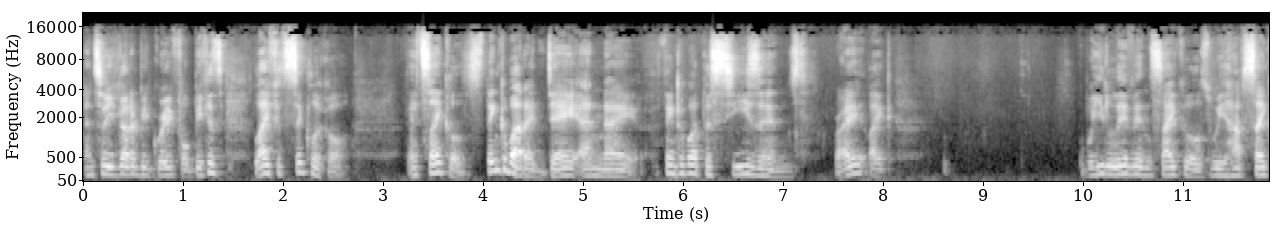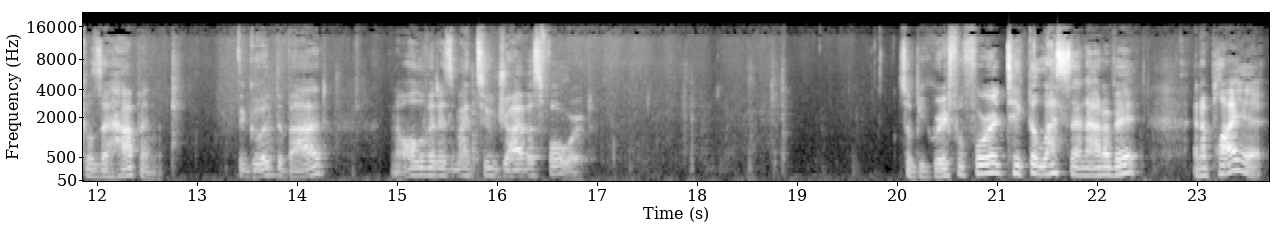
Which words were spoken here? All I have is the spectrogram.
And so you got to be grateful because life is cyclical. It cycles. Think about it day and night. Think about the seasons, right? Like we live in cycles. We have cycles that happen. The good, the bad, and all of it is meant to drive us forward. So be grateful for it, take the lesson out of it, and apply it.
